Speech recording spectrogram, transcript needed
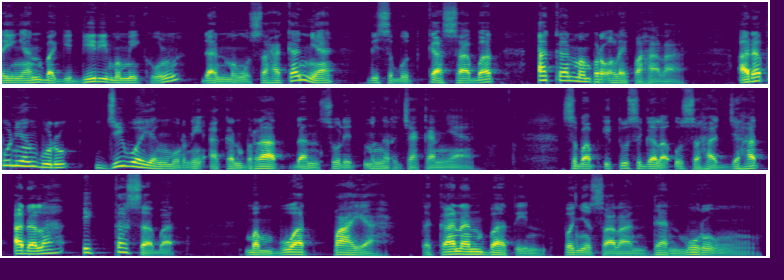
ringan bagi diri memikul dan mengusahakannya disebut kasabat akan memperoleh pahala. Adapun yang buruk, jiwa yang murni akan berat dan sulit mengerjakannya. Sebab itu segala usaha jahat adalah iktasabat, membuat payah, tekanan batin, penyesalan, dan murung.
